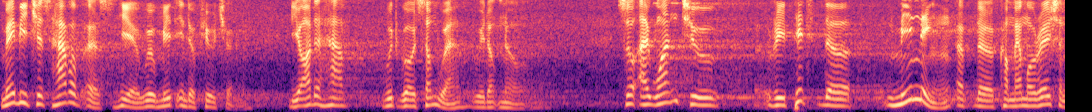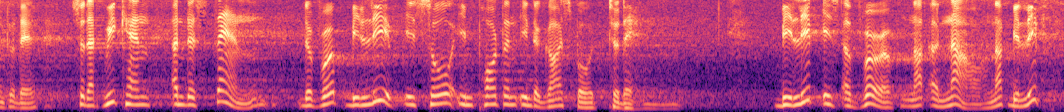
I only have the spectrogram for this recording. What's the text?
Maybe just half of us here will meet in the future. The other half would go somewhere, we don't know. So I want to repeat the meaning of the commemoration today so that we can understand the verb believe is so important in the gospel today. Believe is a verb, not a noun, not belief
